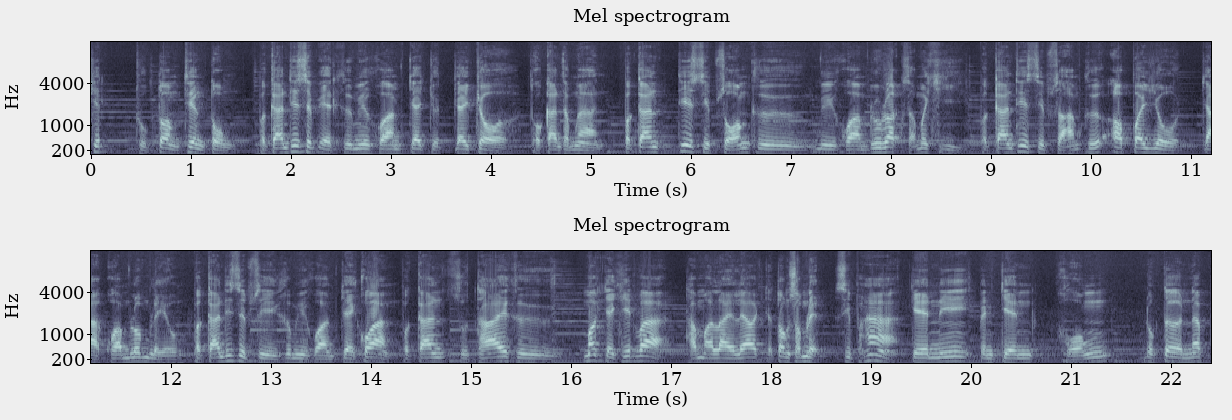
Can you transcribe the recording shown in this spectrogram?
คิดถูกต้องเที่ยงตรง ประการที่ 11 คือมีความใจจดใจจ่อต่อการทำงาน ประการที่ 12 คือมีความรู้รักสามัคคี ประการที่ 13 คือเอาประโยชน์จากความล้มเหลว ประการที่ 14 คือมีความใจกว้าง ประการสุดท้ายคือ มักจะคิดว่าทำอะไรแล้วจะต้องสำเร็จ 15 เกณฑ์นี้เป็นเกณฑ์ของดรนโป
